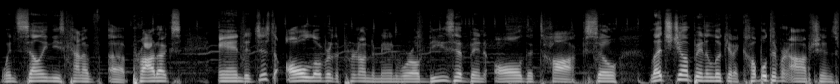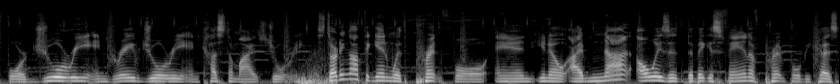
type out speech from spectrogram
when selling these kind of uh, products. And just all over the print on demand world, these have been all the talk. So Let's jump in and look at a couple different options for jewelry, engraved jewelry, and customized jewelry. Starting off again with Printful, and you know, I'm not always a, the biggest fan of Printful because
